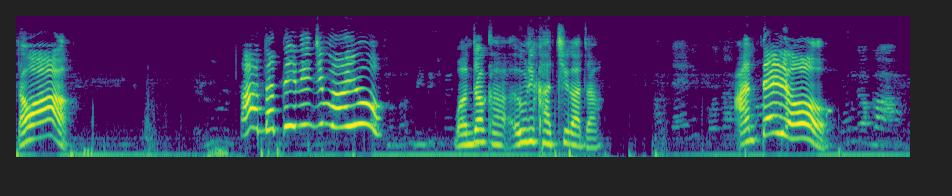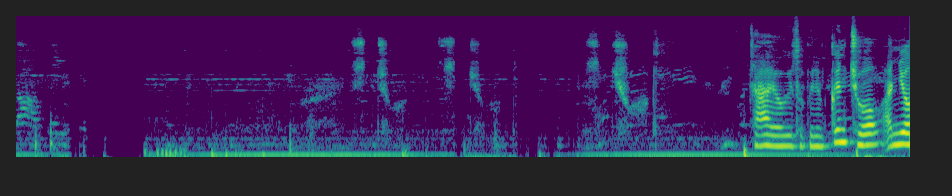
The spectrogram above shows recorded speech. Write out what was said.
나와! 아, 나 때리지 마요! 먼저 가, 우리 같이 가자. 안 때려! 자, 여기서 그냥 끊죠. 안녕.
